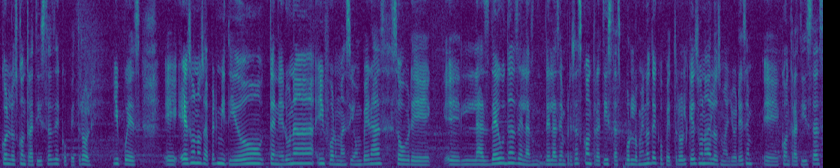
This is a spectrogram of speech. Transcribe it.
con los contratistas de Ecopetrol y pues eh, eso nos ha permitido tener una información veraz sobre eh, las deudas de las, de las empresas contratistas, por lo menos de Ecopetrol, que es uno de los mayores em, eh, contratistas,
